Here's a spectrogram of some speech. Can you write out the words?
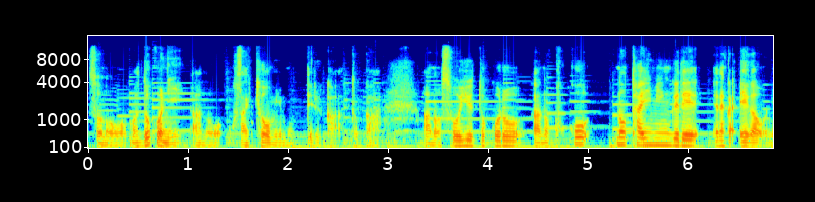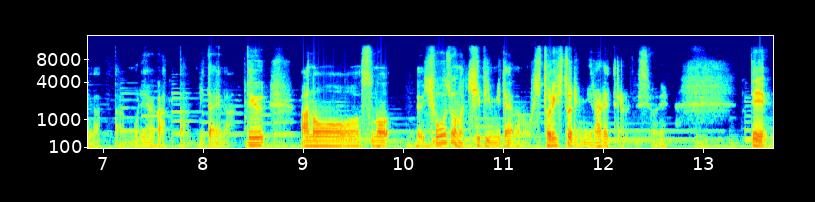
その、まあ、どこにあのお子さん興味持ってるかとかあのそういうところあのここのタイミングでなんか笑顔になった盛り上がったみたいなっていうあのその表情の機微みたいなのを一人一人見られてるんですよね。で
